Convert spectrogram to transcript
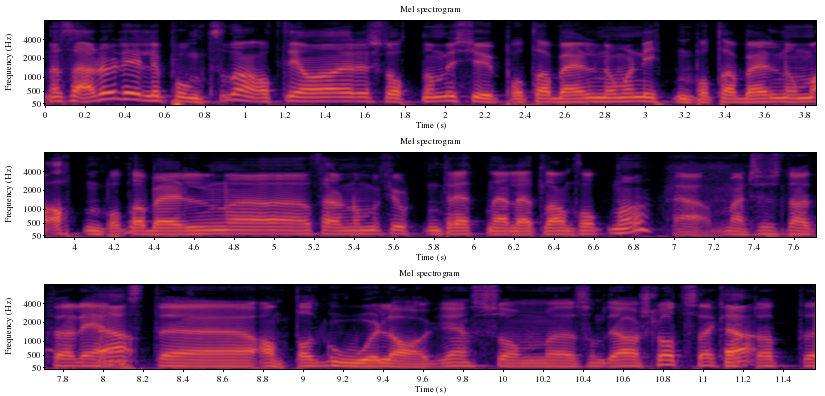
Men så er det jo lille punktet, da, at de har slått nummer 20 på tabellen, nummer 19 på tabellen, nummer 18 på tabellen, uh, så er det nummer 14-13 eller et eller annet sånt nå. Ja, Manchester United er det Ja. eneste antall gode laget som, som de har slått. Så det er klart at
